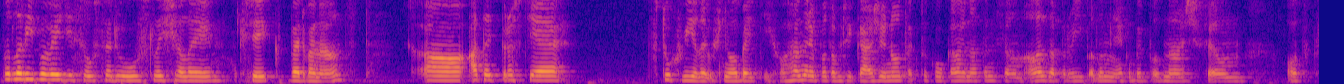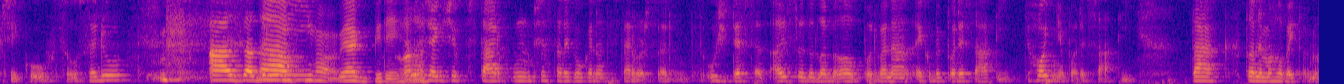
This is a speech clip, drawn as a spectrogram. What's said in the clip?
Podle výpovědi sousedů slyšeli křik ve 12 a, a teď prostě v tu chvíli už mělo být ticho. Henry potom říká, že no, tak to koukali na ten film, ale za prvý podle mě jakoby poznáš film od křiku sousedů. A za druhý, No, no, jak kdy, on hele. řekl, že v Star, přestali koukat na ty Star Wars už v 10, a jestli tohle bylo po 12, jakoby po desátý, hodně po desátý, tak to nemohlo být ono.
